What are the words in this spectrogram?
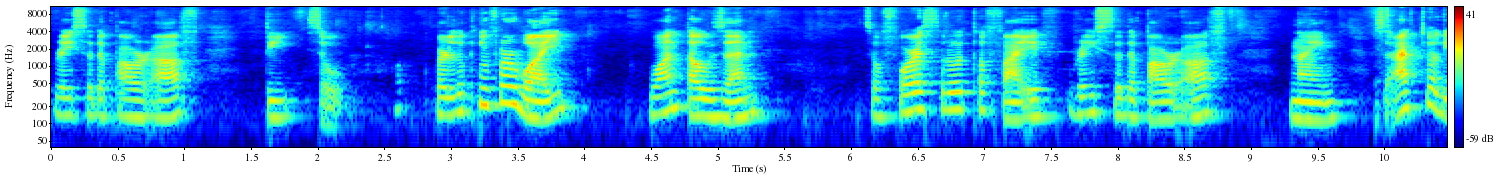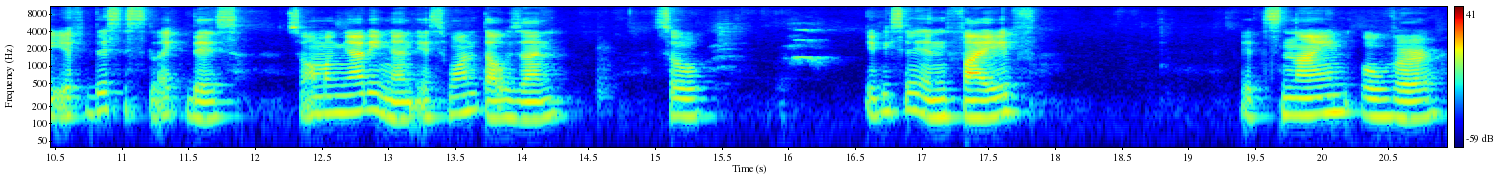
raised to the power of t. So we're looking for y, 1000. So fourth root of 5 raised to the power of 9. So actually, if this is like this, so ang mangyari niyan is 1000 so, if we say sabihin, 5, it's 9 over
